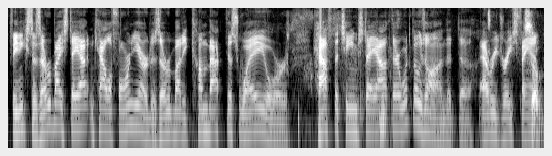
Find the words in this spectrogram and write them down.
Phoenix? Does everybody stay out in California, or does everybody come back this way, or half the team stay out there? What goes on that the average race fan so,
